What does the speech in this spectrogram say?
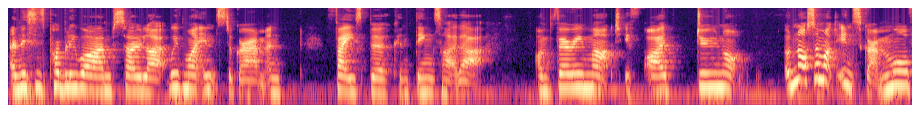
and this is probably why I'm so like with my Instagram and Facebook and things like that. I'm very much if I do not not so much Instagram, more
